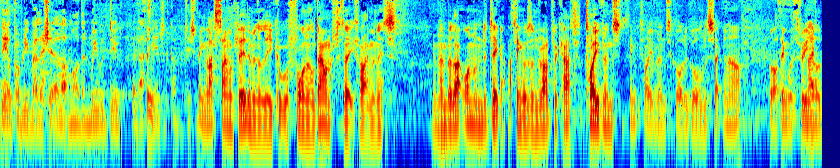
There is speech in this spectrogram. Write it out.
they'll probably relish it a lot more than we would do at that think- stage of the competition. I think last time we played them in the League Cup, we were 4 0 down after 35 minutes. Remember that one under Dick? I think it was under Advocaat. Toivonen, I think Toivonen scored a goal in the second half. But I think we're 3 I, 0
